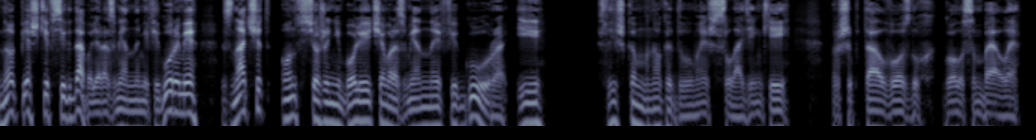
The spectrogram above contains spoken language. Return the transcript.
Но пешки всегда были разменными фигурами, значит, он все же не более чем разменная фигура, и... «Слишком много думаешь, сладенький», — прошептал воздух голосом Беллы.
